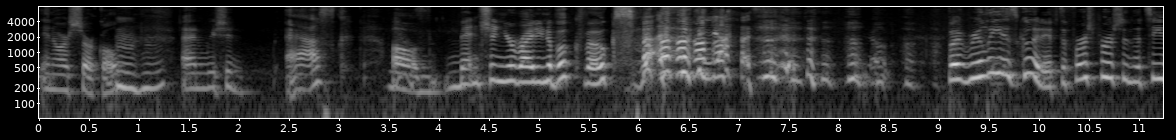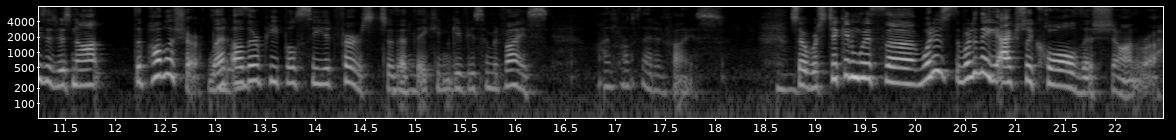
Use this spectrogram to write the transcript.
in our circle, Mm-hmm. and we should ask. Um, mention you're writing a book, folks. yes. but really is good if the first person that sees it is not the publisher. Let Mm-hmm. other people see it first so that they can give you some advice. I love that advice. Mm-hmm. So we're sticking with uh, what is what do they actually call this genre?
